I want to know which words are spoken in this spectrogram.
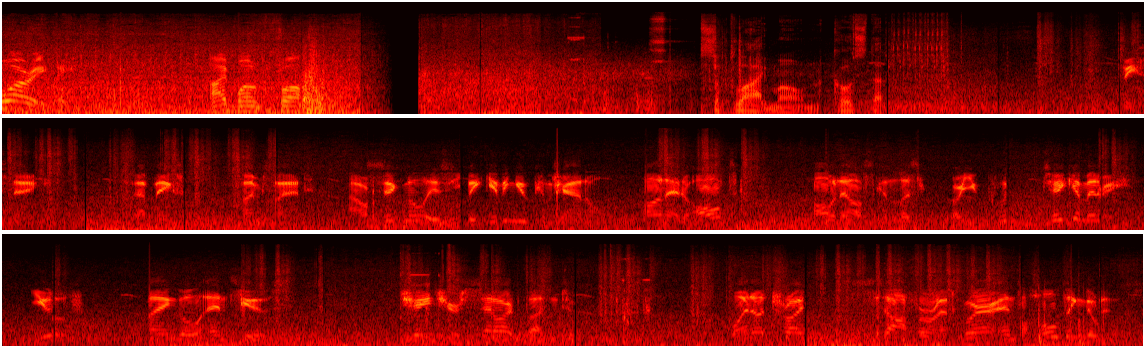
Worry me. I won't fall. Supply Moan, Costa. Be staying. That makes I'm glad. Our signal is be giving you com channel on at all. No one else can listen. Are you clear? Take a minute. Use angle and use. Change your start button to. Why not try stop around square and holding the buttons?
